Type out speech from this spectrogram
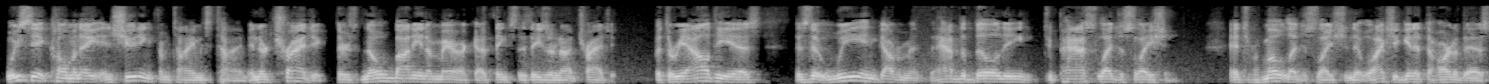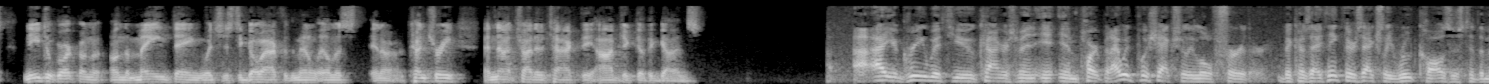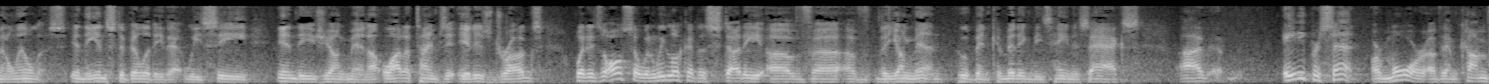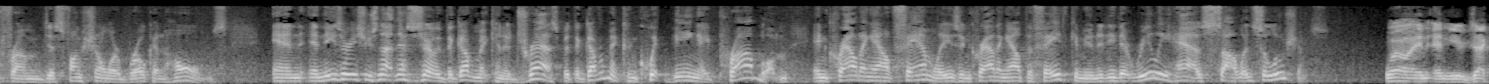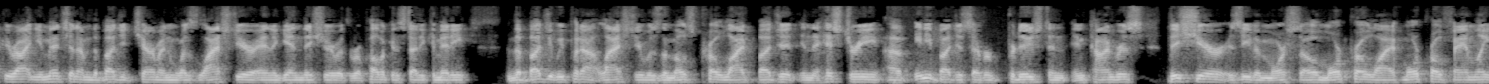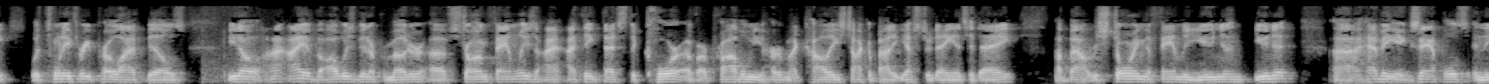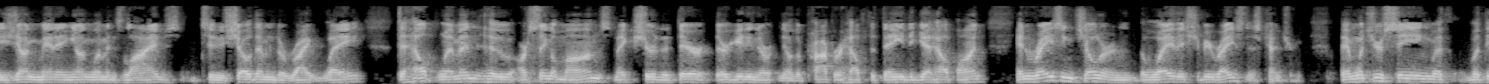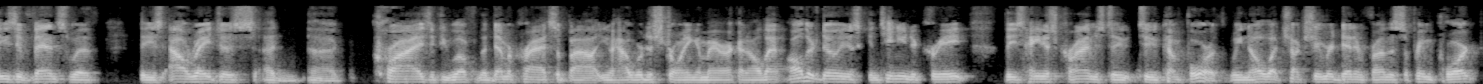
We see it culminate in shooting from time to time, and they're tragic. There's nobody in America thinks that these are not tragic. But the reality is, that we in government that have the ability to pass legislation and to promote legislation that will actually get at the heart of this need to work on the, on the main thing, which is to go after the mental illness in our country and not try to attack the object of the guns. I agree with you, Congressman, in, part, but I would push actually a little further because I think there's actually root causes to the mental illness in the instability that we see in these young men. A lot of times it is drugs, but it's also when we look at the study of, uh, of the young men who've been committing these heinous acts, uh, 80% or more of them come from dysfunctional or broken homes. And, and these are issues not necessarily the government can address, but the government can quit being a problem in crowding out families and crowding out the faith community that really has solid solutions. Well, and, and you're exactly right. And you mentioned I'm the budget chairman was last year and again this year with the Republican Study Committee. The budget we put out last year was the most pro-life budget in the history of any budgets ever produced in, in Congress. This year is even more so, more pro-life, more pro-family with 23 pro-life bills. You know, I, I have always been a promoter of strong families. I, I think that's the core of our problem. You heard my colleagues talk about it yesterday and today about restoring the family union unit. Uh, having examples in these young men and young women's lives to show them the right way to help women who are single moms make sure that they're they're getting the you know the proper help that they need to get help on and raising children the way they should be raised in this country. And what you're seeing with with these events with these outrageous uh, uh, cries if you will from the democrats about you know how we're destroying america and all that all they're doing is continuing to create these heinous crimes to to come forth. We know what chuck schumer did in front of the supreme court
